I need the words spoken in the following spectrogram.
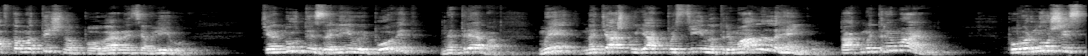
автоматично повернеться вліво. Тягнути за лівий повід не треба. Ми натяжку як постійно тримали легеньку, так ми тримаємо. Повернувшись,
